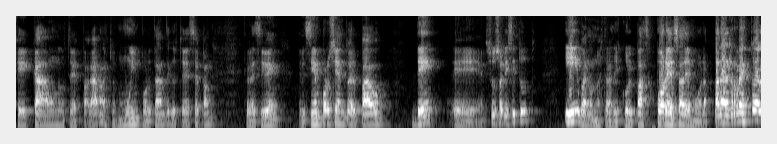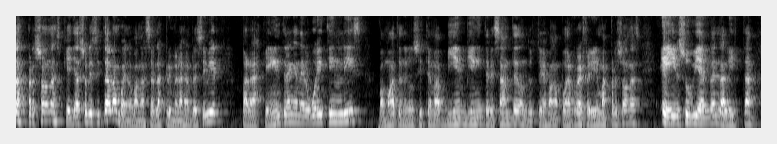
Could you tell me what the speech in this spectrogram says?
que cada uno de ustedes pagaron. Esto es muy importante que ustedes sepan que reciben el 100% del pago de eh, su solicitud. Y bueno, nuestras disculpas por esa demora. Para el resto de las personas que ya solicitaron, bueno, van a ser las primeras en recibir. Para las que entren en el waiting list, vamos a tener un sistema bien, bien interesante donde ustedes van a poder referir más personas e ir subiendo en la lista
